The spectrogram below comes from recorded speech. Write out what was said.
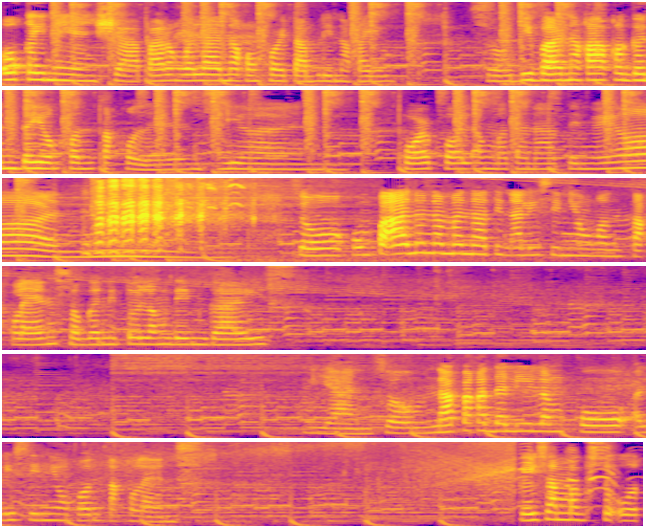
okay na yan siya. Parang wala na, comfortable na kayo. So, di ba nakakaganda yung contact lens. Ayan. Purple ang mata natin ngayon. Hmm. So, kung paano naman natin alisin yung contact lens. So, ganito lang din guys. Ayan. So, napakadali lang po alisin yung contact lens kaysa magsuot.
